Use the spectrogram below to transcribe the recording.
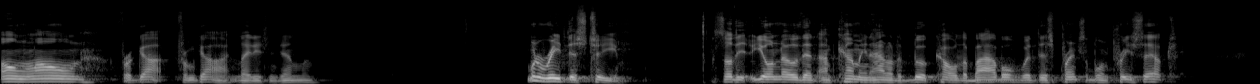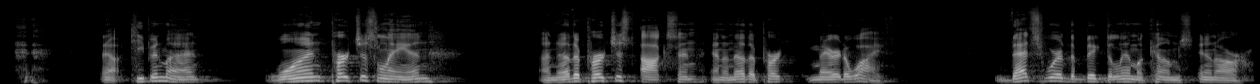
on loan for God, from God, ladies and gentlemen. I'm going to read this to you so that you'll know that I'm coming out of the book called the Bible with this principle and precept. now, keep in mind, one purchased land, another purchased oxen, and another per- married a wife. That's where the big dilemma comes in our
